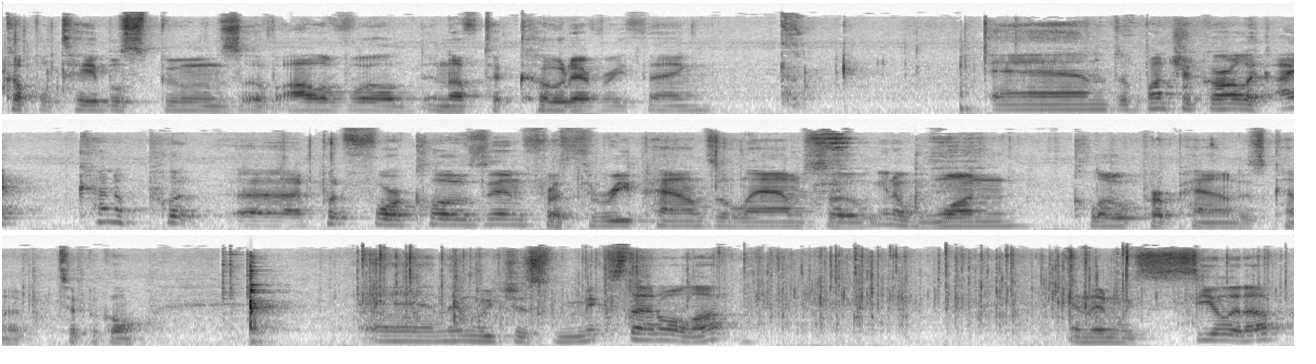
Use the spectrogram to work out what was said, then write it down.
couple tablespoons of olive oil, enough to coat everything. And a bunch of garlic. I kind of put uh, I put four cloves in for three pounds of lamb, so you know one clove per pound is kind of typical. And then we just mix that all up. And then we seal it up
